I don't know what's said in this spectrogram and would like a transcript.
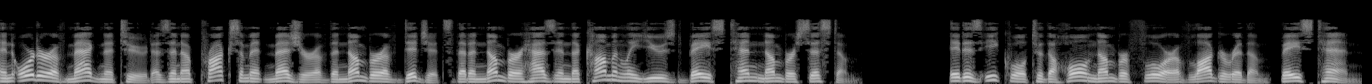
An order of magnitude is an approximate measure of the number of digits that a number has in the commonly used base 10 number system. It is equal to the whole number floor of logarithm base 10.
